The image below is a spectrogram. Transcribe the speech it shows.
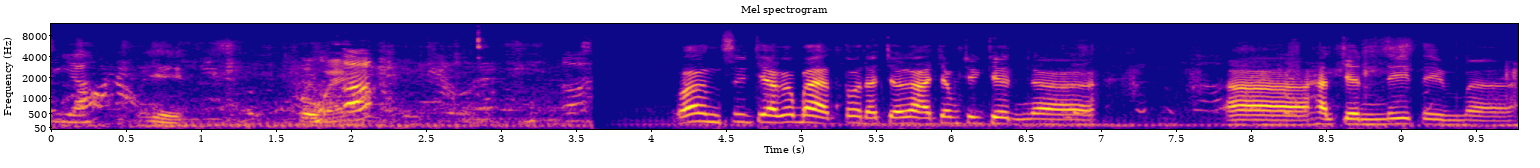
gì vậy? Cái gì? Cô bé Vâng, xin chào các bạn. Tôi đã trở lại trong chương trình à, à, hành trình đi tìm à,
